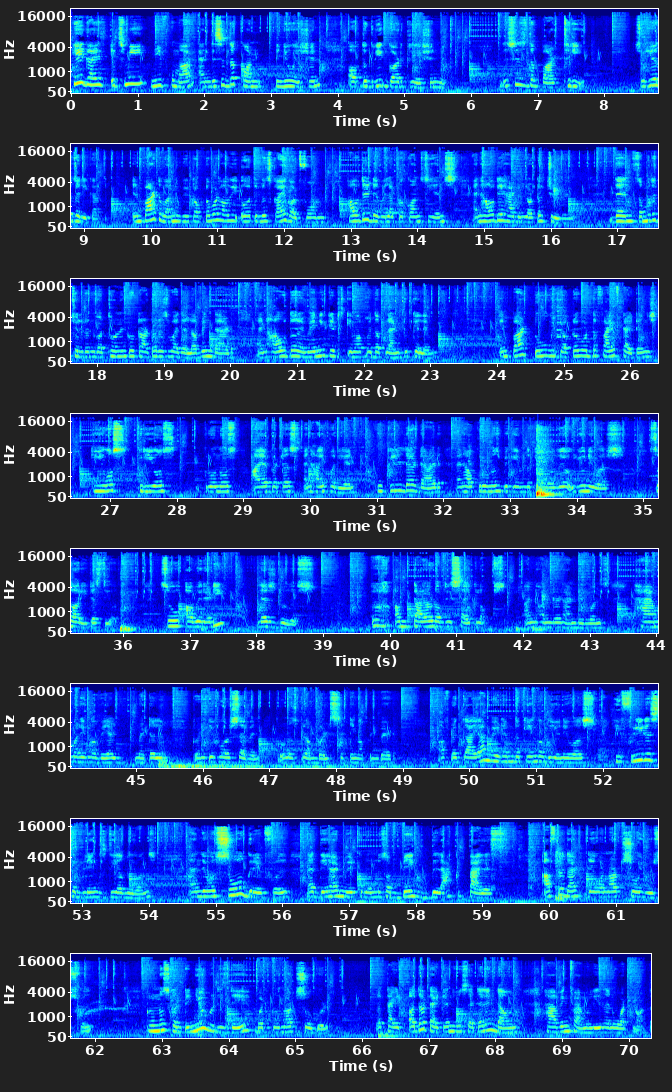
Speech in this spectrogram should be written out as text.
Hey guys, it's me, Neev Kumar, and this is the continuation of the Greek god creation myth. This is the part 3. So here's the recap. In part 1, we talked about how the earth and the sky got formed, how they developed a conscience, and how they had a lot of children. Then some of the children got thrown into Tartarus by their loving dad, and how the remaining kids came up with a plan to kill him. In part 2, we talked about the five titans Chios, Krios, Kronos, Iapetus, and Hyperion who killed their dad, and how Kronos became the king of the universe. Sorry, just the earth. So, are we ready? Let's do this. Ugh, I'm tired of these cyclops and hundred handed ones hammering away at metal 24 7. Kronos grumbled, sitting up in bed. After Gaia made him the king of the universe, he freed his siblings, the ugly ones, and they were so grateful that they had made Kronos a big black palace. After that, they were not so useful. Kronos continued with his day, but it was not so good. The tit- other titans were settling down, having families and whatnot.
